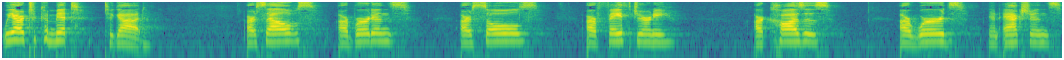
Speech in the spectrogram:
We are to commit to God ourselves, our burdens, our souls, our faith journey, our causes, our words and actions,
